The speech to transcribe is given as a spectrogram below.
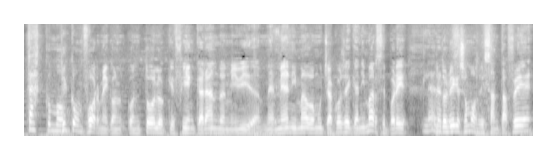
estás como... Estoy conforme con, con todo lo que fui encarando en mi vida. Me, me ha animado a muchas cosas, hay que animarse por ahí. Claro no te olvides que somos de Santa Fe,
